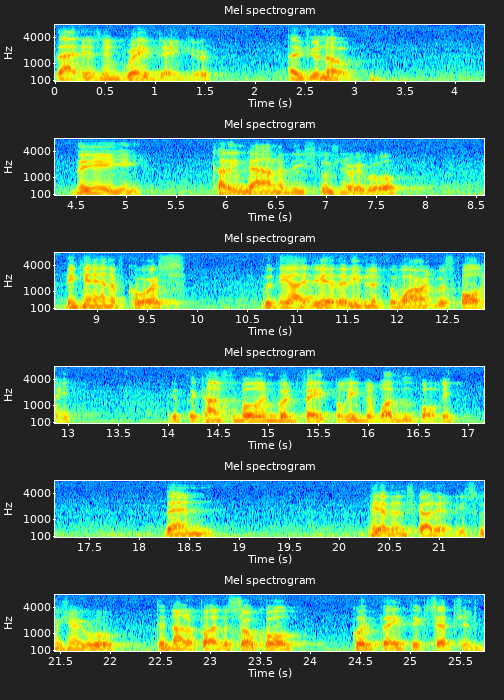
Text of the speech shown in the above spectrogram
that is in grave danger, as you know. The cutting down of the exclusionary rule began, of course, with the idea that even if the warrant was faulty, if the constable in good faith believed it wasn't faulty, then the evidence got in. The exclusionary rule did not apply. The so-called good faith exception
